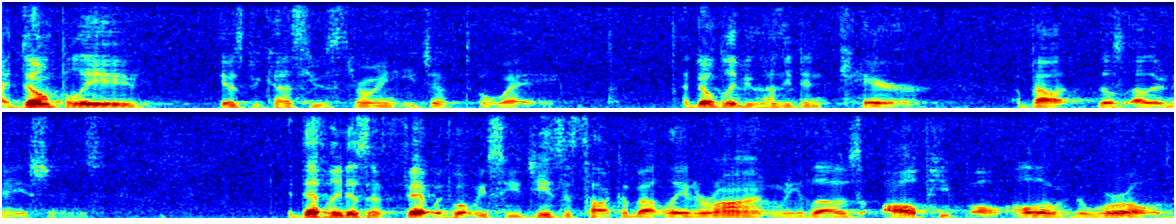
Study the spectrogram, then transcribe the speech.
I don't believe it was because he was throwing Egypt away. I don't believe because he didn't care about those other nations it definitely doesn't fit with what we see Jesus talk about later on when he loves all people all over the world.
